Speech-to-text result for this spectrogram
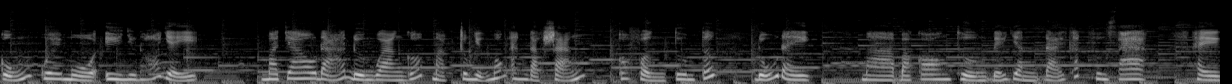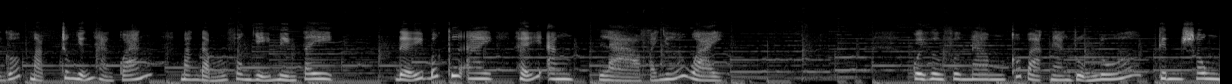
cũng quê mùa y như nó vậy. Mà chao đã đường hoàng góp mặt trong những món ăn đặc sản, có phần tươm tất, đủ đầy mà bà con thường để dành đãi khách phương xa hay góp mặt trong những hàng quán mang đậm phong vị miền Tây để bất cứ ai hễ ăn là phải nhớ hoài quê hương phương Nam có bạc ngàn ruộng lúa, kinh sông.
